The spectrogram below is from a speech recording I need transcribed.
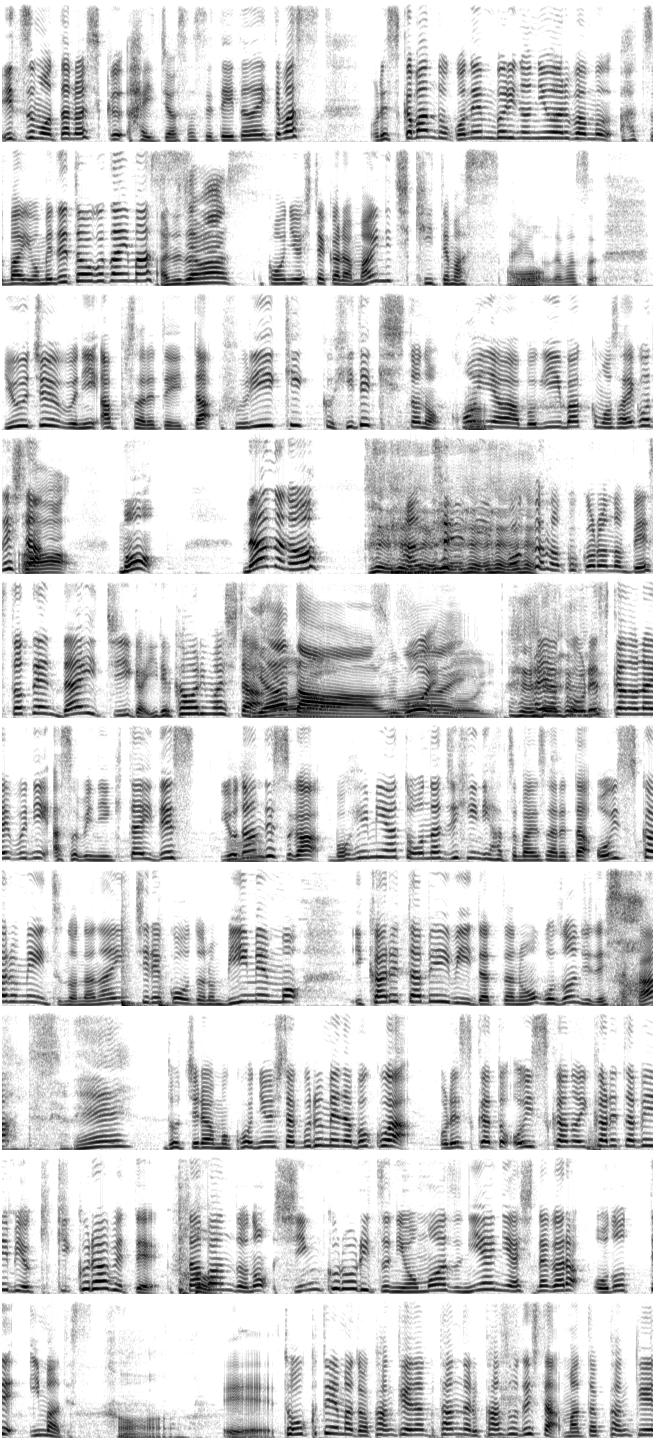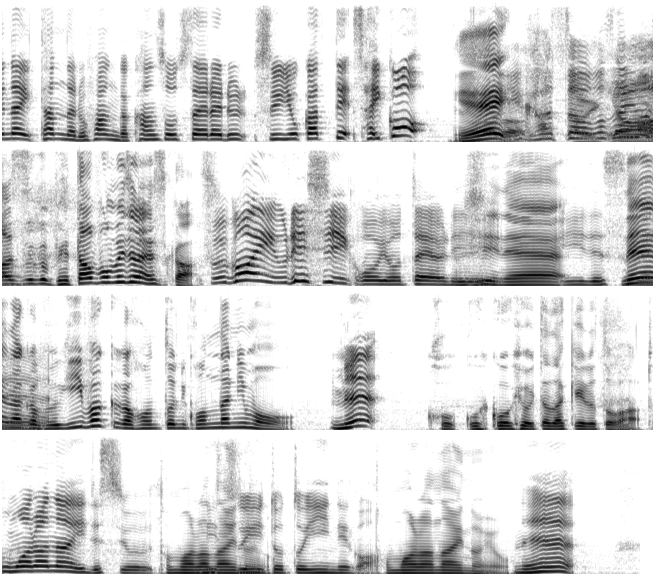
いつも楽しく拝聴させていただいてます。オレスカバンド5年ぶりのニューアルバム発売おめでとうございます。ありがとうございます購入してから毎日聞いてます。ありがとうございます。YouTube にアップされていたフリーキック秀樹氏との今夜はブギーバックも最高でした。あもう、何なの？完全に僕の心のベスト10第1位が入れ替わりました。やだーすごい。早くオレスカのライブに遊びに行きたいです。余談ですが、ボヘミアと同じ日に発売されたオイスカルメイツの7インチレコードの B 面もイカれたベイビーだったのをご存知でしたなかんですよね。どちらも購入したグルメな僕はオレスカとオイスカのイカれたベイビーを聴き比べて2バンドのシンクロ率に思わずニヤニヤしながら踊って今です。はえートークテーマとは関係なく単なる感想でした。全く関係ない単なるファンが感想を伝えられる水曜買って最高！あイエーイ！ありがとうございあます。ーすごいベタ褒めじゃないですか。すごい嬉しいこういうお便り。嬉しいね。いいですね。ねなんかブギーバックが本当にこんなにもね。こうご好評いただけるとは。止まらないですよ。止まらないのよ。リツイートといいねが。止まらないのよ。ね。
